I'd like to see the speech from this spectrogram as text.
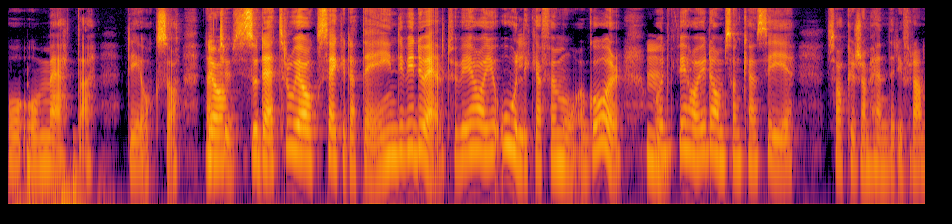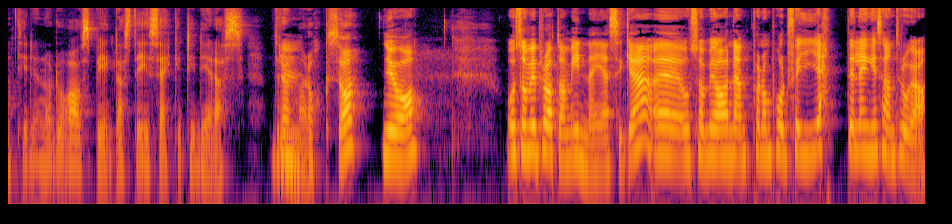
att, att mäta det också. Naturligtvis. Ja. Så där tror jag också säkert att det är individuellt, för vi har ju olika förmågor. Mm. Och vi har ju de som kan se saker som händer i framtiden och då avspeglas det säkert i deras drömmar mm. också. Ja. Och som vi pratade om innan Jessica, eh, och som jag har nämnt på någon podd för jättelänge sedan tror jag.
